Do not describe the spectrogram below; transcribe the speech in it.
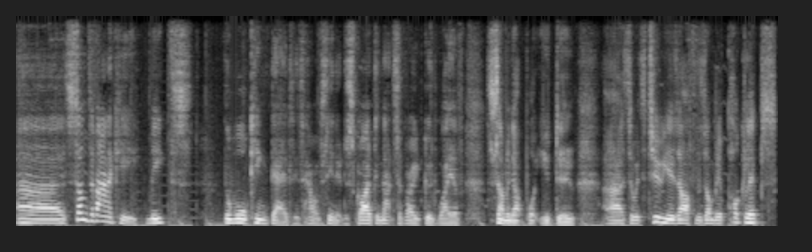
Uh, Sons of Anarchy meets The Walking Dead is how I've seen it described, and that's a very good way of summing up what you do. Uh, so it's two years after the zombie apocalypse.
